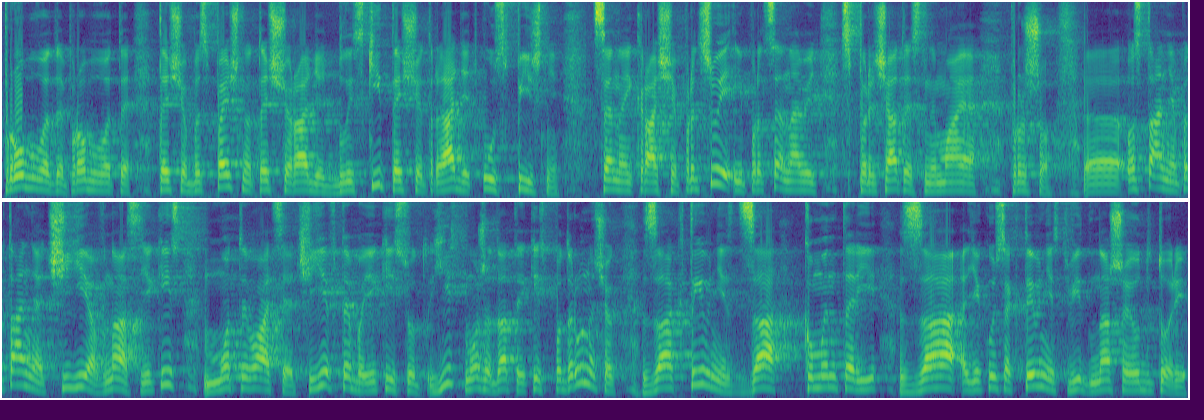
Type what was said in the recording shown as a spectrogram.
пробувати, пробувати те, що безпечно, те, що радять близькі, те, що радять успішні. Це найкраще працює, і про це навіть сперечатись немає про що. Е, останнє питання: чи є в нас якась мотивація, чи є в тебе якийсь от гість може дати якийсь подаруночок за активність, за коментарі, за якусь активність від нашої аудиторії?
